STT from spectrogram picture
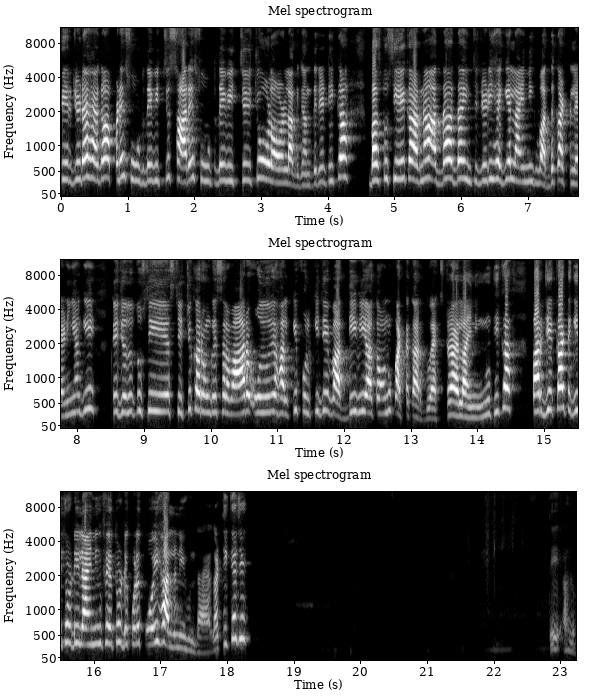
ਫਿਰ ਜਿਹੜਾ ਹੈਗਾ ਆਪਣੇ ਸੂਟ ਦੇ ਵਿੱਚ, ਸਾਰੇ ਸੂਟ ਦੇ ਵਿੱਚ ਝੋਲ ਆਉਣ ਲੱਗ ਜਾਂਦੇ ਨੇ, ਠੀਕ ਆ? ਬਸ ਤੁਸੀਂ ਇਹ ਕਰਨਾ ਅੱਧਾ ਅੱਧਾ ਇੰਚ ਜਿਹੜੀ ਹੈਗੀ ਲਾਈਨਿੰਗ ਵੱਧ ਕੱਟ ਲੈਣੀ ਹੈਗੀ, ਤੇ ਜਦੋਂ ਤੁਸੀਂ ਸਟਿਚ ਕਰੋਗੇ ਸਲਵਾਰ, ਉਦੋਂ ਹਲਕੀ ਫੁਲਕੀ ਜੇ ਵਾਦੀ ਵੀ ਆ, ਤਾਂ ਉਹਨੂੰ ਕੱਟ ਕਰ ਦਿਓ ਐਕਸਟਰਾ ਲਾਈਨਿੰਗ ਨੂੰ, ਠੀਕ ਆ? ਪਰ ਜੇ ਘਟ ਗਈ ਤੁਹਾਡੀ ਲਾਈਨਿੰਗ ਫਿਰ ਤੁਹਾਡੇ ਕੋਲੇ ਕੋਈ ਹੱਲ ਨਹੀਂ ਹੁੰਦਾ ਹੈਗਾ, ਠੀਕ ਹੈ ਜੀ? ਤੇ ਆ ਲਓ,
